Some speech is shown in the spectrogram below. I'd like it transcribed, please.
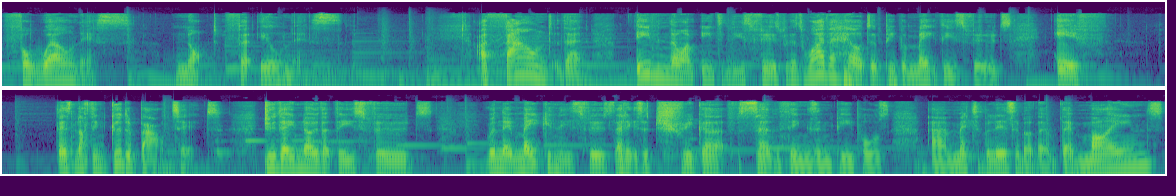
for wellness, not for illness. I found that even though I'm eating these foods, because why the hell do people make these foods if there's nothing good about it? Do they know that these foods, when they're making these foods, that it is a trigger for certain things in people's uh, metabolism or their, their minds?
